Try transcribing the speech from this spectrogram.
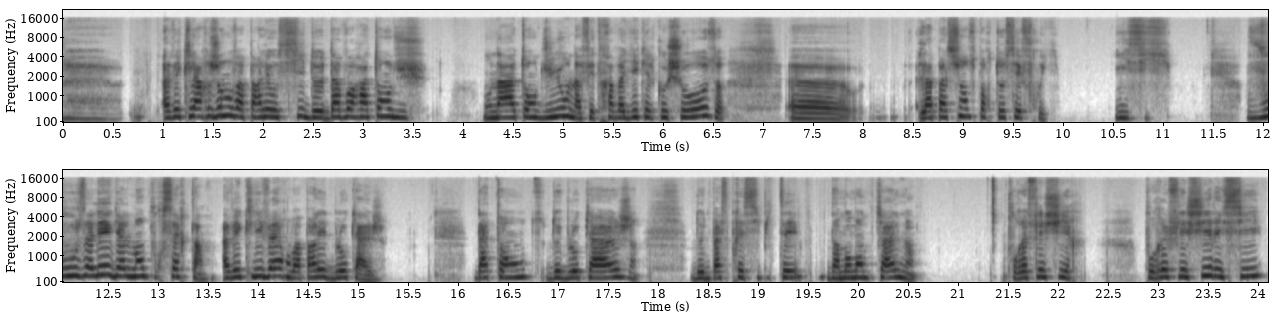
Euh, avec l'argent, on va parler aussi d'avoir attendu. On a attendu, on a fait travailler quelque chose. la patience porte ses fruits. Ici. Vous allez également, pour certains, avec l'hiver, on va parler de blocage d'attente, de blocage, de ne pas se précipiter, d'un moment de calme, pour réfléchir. Pour réfléchir ici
